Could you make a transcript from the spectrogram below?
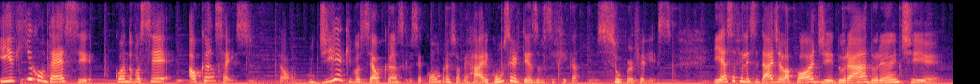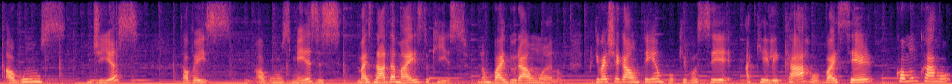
E o que, que acontece quando você alcança isso. Então, o dia que você alcança, que você compra a sua Ferrari, com certeza você fica super feliz. E essa felicidade ela pode durar durante alguns dias, talvez alguns meses, mas nada mais do que isso. Não vai durar um ano, porque vai chegar um tempo que você, aquele carro, vai ser como um carro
